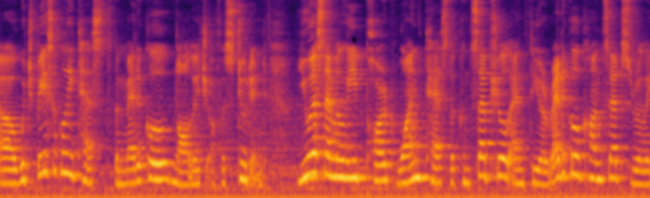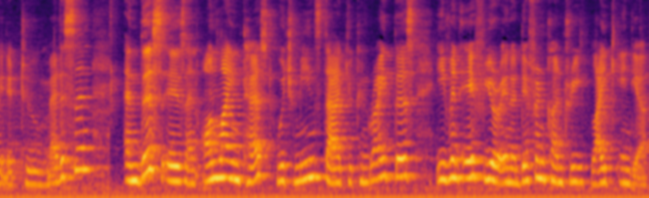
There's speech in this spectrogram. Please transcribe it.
uh, which basically tests the medical knowledge of a student. USMLE Part 1 tests the conceptual and theoretical concepts related to medicine and this is an online test, which means that you can write this even if you're in a different country like India.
